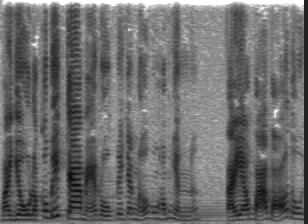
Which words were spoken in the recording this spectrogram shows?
mà dù là có biết cha mẹ ruột đi chăng nữa cũng không nhìn nữa. Tại vì ông bà bỏ tôi,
